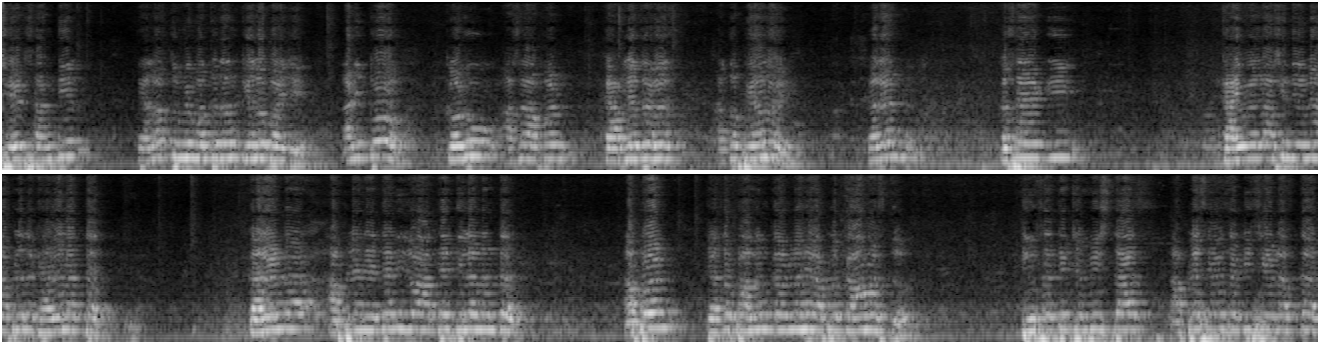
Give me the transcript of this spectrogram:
शेठ सांगतील त्याला तुम्ही मतदान केलं पाहिजे. आणि तो कडू असा आपण कारल्याचा रस आता प्यालोय. कारण कसं आहे की काही वेळेला असे निर्णय आपल्याला घ्यावे लागतात. कारण आपल्या नेत्यांनी जो आदेश दिल्यानंतर आपण त्याचं पालन करणं हे आपलं काम असतं. दिवसाचे चोवीस तास आपल्या सेवेसाठी शेड असतात.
